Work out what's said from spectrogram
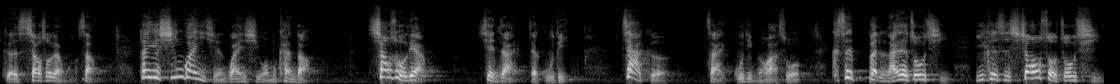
一个销售量往上。但因为新冠疫情的关系，我们看到销售量现在在谷底，价格在谷底，没话说。可是本来的周期，一个是销售周期，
